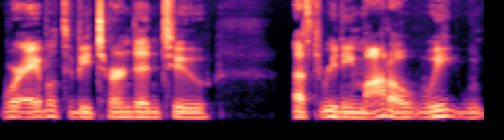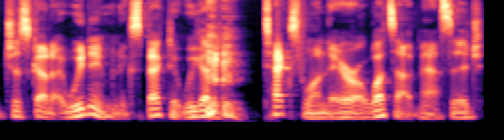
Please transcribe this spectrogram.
were able to be turned into a 3D model. We just got a, we didn't even expect it. We got a text one day or a WhatsApp message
